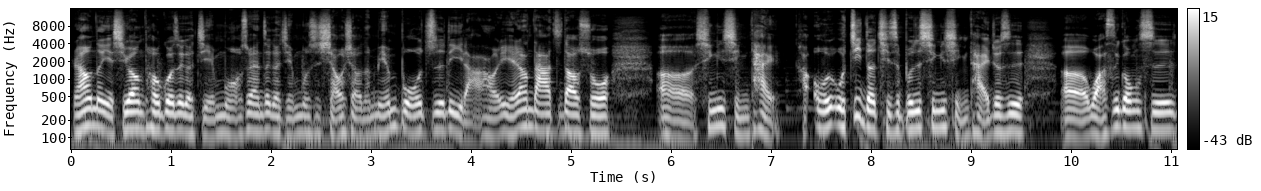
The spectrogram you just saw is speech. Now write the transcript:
然后呢，也希望透过这个节目，虽然这个节目是小小的绵薄之力啦，然后也让大家知道说，呃，新形态。好，我我记得其实不是新形态，就是呃，瓦斯公司。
